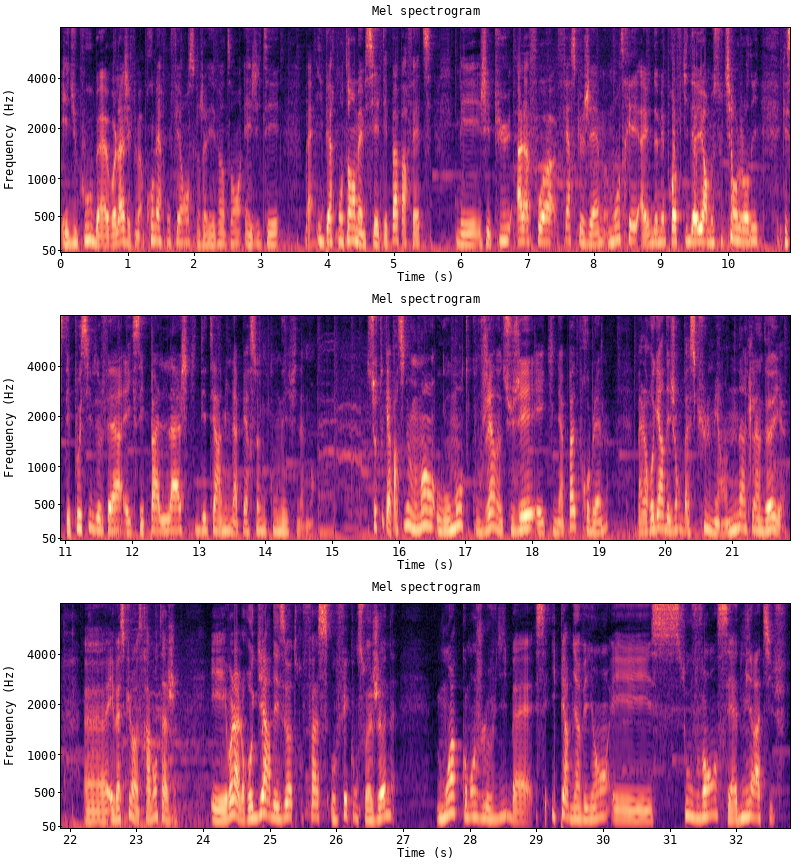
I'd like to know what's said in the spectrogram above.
Et du coup, bah voilà, j'ai fait ma première conférence quand j'avais 20 ans, et j'étais bah, hyper content, même si elle n'était pas parfaite. Mais j'ai pu à la fois faire ce que j'aime, montrer à une de mes profs qui d'ailleurs me soutient aujourd'hui que c'était possible de le faire et que c'est pas l'âge qui détermine la personne qu'on est finalement. Surtout qu'à partir du moment où on montre qu'on gère notre sujet et qu'il n'y a pas de problème, bah, le regard des gens bascule, mais en un clin d'œil, euh, et bascule en notre avantage. Et voilà, le regard des autres face au fait qu'on soit jeune, moi, comment je le vis, bah, c'est hyper bienveillant et souvent c'est admiratif.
